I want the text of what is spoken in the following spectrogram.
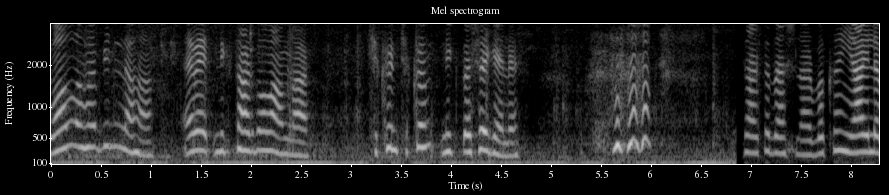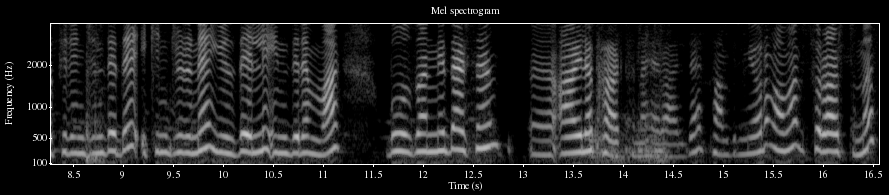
Vallahi billahi. Evet Niksar'da olanlar. Çıkın çıkın Niktaş'a gelin. Arkadaşlar bakın yayla pirincinde de ikinci ürüne %50 indirim var. Bu zannedersem e, aile kartına herhalde. Tam bilmiyorum ama bir sorarsınız.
